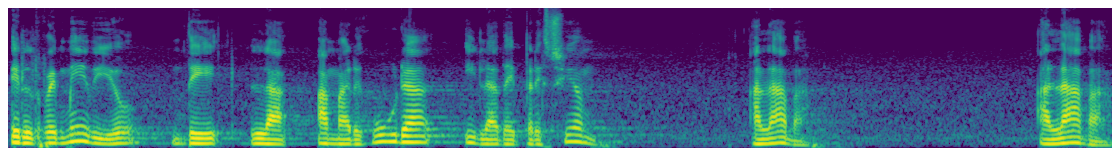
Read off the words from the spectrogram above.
el remedio de la amargura y la depresión. Alaba, alaba,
